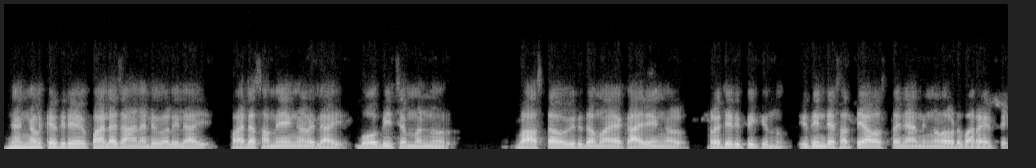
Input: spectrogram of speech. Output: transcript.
ഞങ്ങൾക്കെതിരെ പല ചാനലുകളിലായി പല സമയങ്ങളിലായി ബോബി ചെമ്മണ്ണൂർ വാസ്തവവിരുദ്ധമായ കാര്യങ്ങൾ പ്രചരിപ്പിക്കുന്നു. ഇതിന്റെ സത്യാവസ്ഥ ഞാൻ നിങ്ങളോട് പറയട്ടെ.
